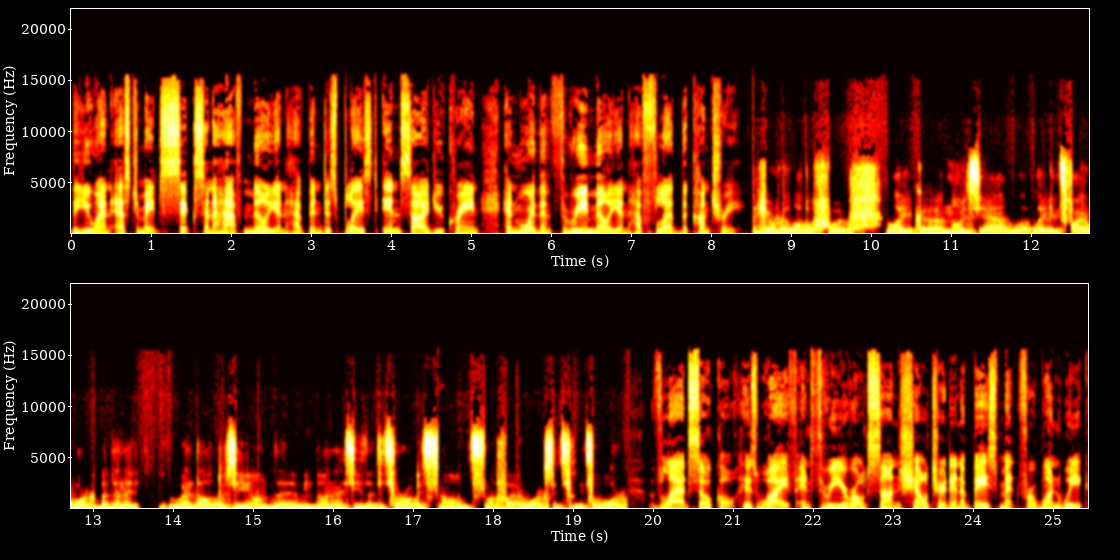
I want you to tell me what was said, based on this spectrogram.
The UN estimates six and a half million have been displaced inside Ukraine, and more than 3 million have fled the country. I heard a lot of uh, like uh, noise, yeah, like it's firework, but then I went out to see on the window and I see that it's rockets. No, it's not fireworks, it's, it's a war. Vlad Sokol, his wife, and three year old son sheltered in a basement for one week.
